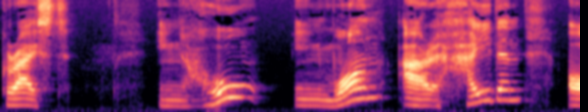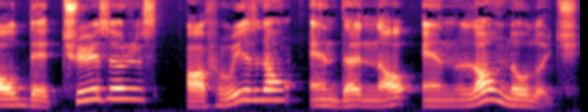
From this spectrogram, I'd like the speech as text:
Christ, in whom in one are hidden all the treasures of wisdom and the know and law knowledge.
